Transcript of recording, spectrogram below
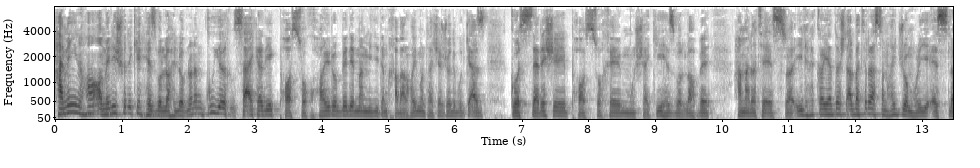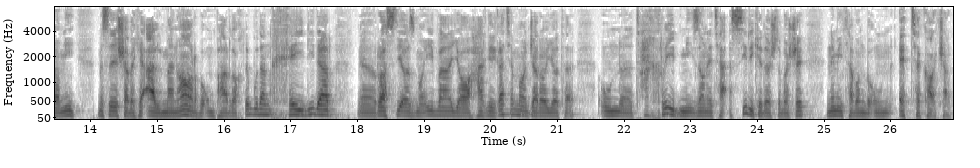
همه اینها عاملی شده که حزب الله لبنان هم گویا سعی کرده یک پاسخهایی رو بده. من می‌دیدم خبرهای منتشر شده بود که از گسترش پاسخ موشکی حزب الله به حملات اسرائیل حکایت داشت. البته رسانه های جمهوری اسلامی مثل شبکه المنار به اون پرداخته بودن خیلی در راستی آزمایی و یا حقیقت ماجرایات اون تخریب میزان تأثیری که داشته باشه نمی‌توان به اون اتکا کرد.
